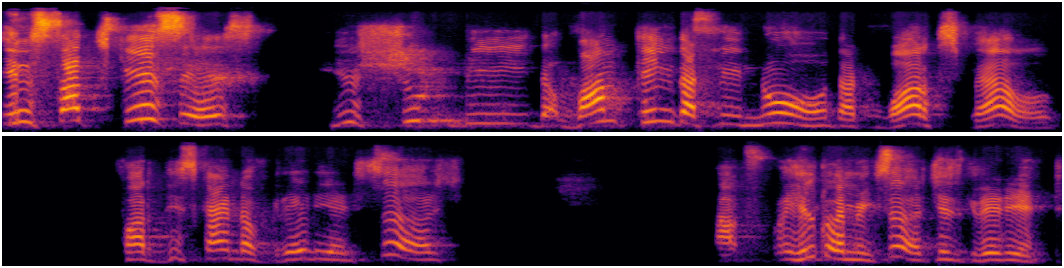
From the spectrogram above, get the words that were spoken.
In such cases, you should be, the one thing that we know that works well for this kind of gradient search, uh, hill climbing search is gradient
